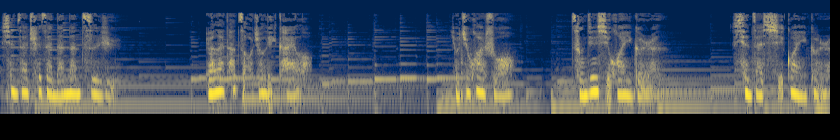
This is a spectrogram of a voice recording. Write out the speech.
现在却在喃喃自语。原来他早就离开了。有句话说：“曾经喜欢一个人，现在习惯一个人，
